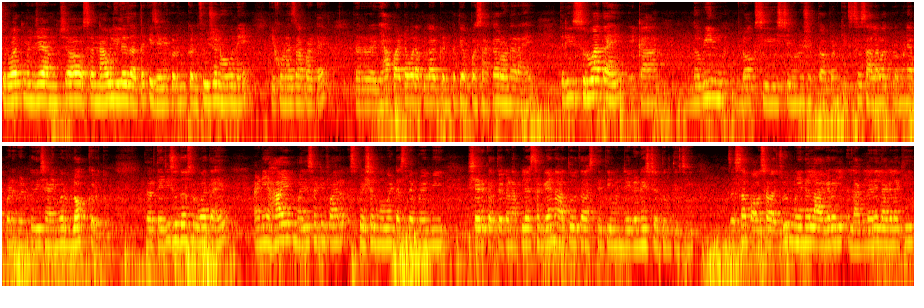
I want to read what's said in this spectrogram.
सुरुवात म्हणजे आमचं असं नाव लिहिलं जातं की जेणेकरून कन्फ्युजन होऊ नये की कोणाचा पाठ आहे. तर ह्या पाठावर आपला गणपती बाप्पा साकार होणार आहे. तरी सुरुवात आहे एका नवीन ब्लॉग सिरीजची म्हणू शकतो आपण की जसं सालाबादप्रमाणे आपण गणपती शाळेंवर ब्लॉग करतो. तर त्याचीसुद्धा सुरुवात आहे. आणि हा एक माझ्यासाठी फार स्पेशल मोमेंट असल्यामुळे मी शेअर करतो कारण आपल्या सगळ्यांना आतुरता असते ती म्हणजे गणेश चतुर्थीची. जसा पावसाळा जून महिना लागला लागल्याने लागला की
